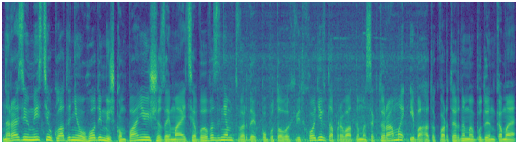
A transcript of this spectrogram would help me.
Наразі в місті укладені угоди між компанією, що займається вивезенням твердих побутових відходів та приватними секторами і багатоквартирними будинками.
